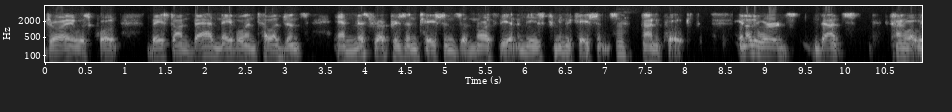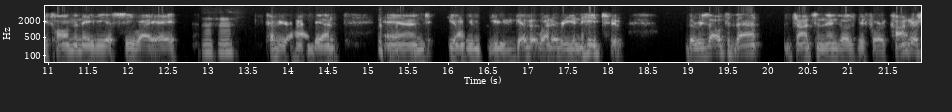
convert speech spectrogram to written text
Joy was, quote, based on bad naval intelligence and misrepresentations of North Vietnamese communications, mm. unquote. In other words, that's kind of what we call in the Navy a CYA, mm-hmm. cover your hand in, and you know you, you give it whatever you need to. The result of that, Johnson then goes before Congress.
